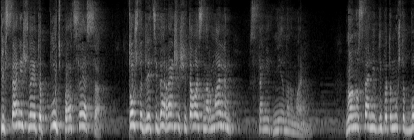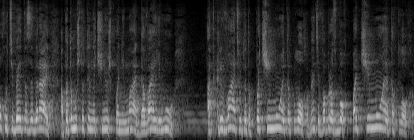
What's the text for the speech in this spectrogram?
Ты встанешь на этот путь процесса. То, что для тебя раньше считалось нормальным, станет ненормальным. Но оно станет не потому, что Бог у тебя это забирает, а потому что ты начнешь понимать, давай Ему открывать вот это, почему это плохо. Знаете, вопрос Бог, почему это плохо?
